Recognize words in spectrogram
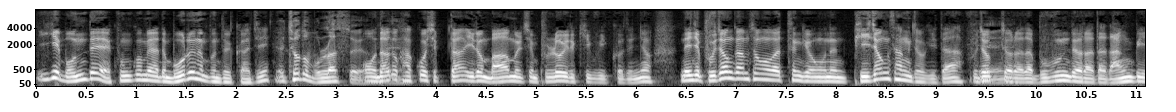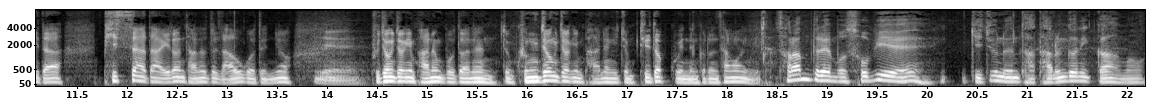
이게 뭔데 궁금해하던 모르는 분들까지 예, 저도 몰랐어요. 어, 나도 예. 갖고 싶다. 이런 마음을 지금 불러일으키고 있거든요. 근데 이제 부정 감성어 같은 경우는 비정상적이다, 부적절하다, 무분별하다, 낭비다, 비싸다 이런 단어들 나오거든요. 예. 부정적인 반응보다는 좀 긍정적인 반응이 좀 뒤덮고 있는 그런 상황입니다. 사람들의 뭐 소비의 기준은 다 다른 거니까 뭐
